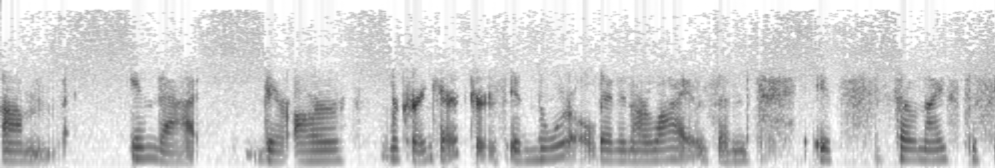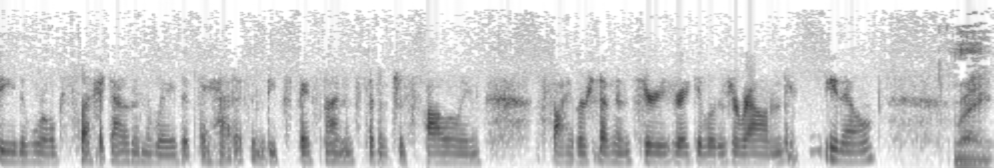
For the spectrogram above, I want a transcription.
Um, in that there are recurring characters in the world and in our lives. And it's so nice to see the world fleshed out in the way that they had it in Deep Space Nine instead of just following five or seven series regulars around, you know? Right,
